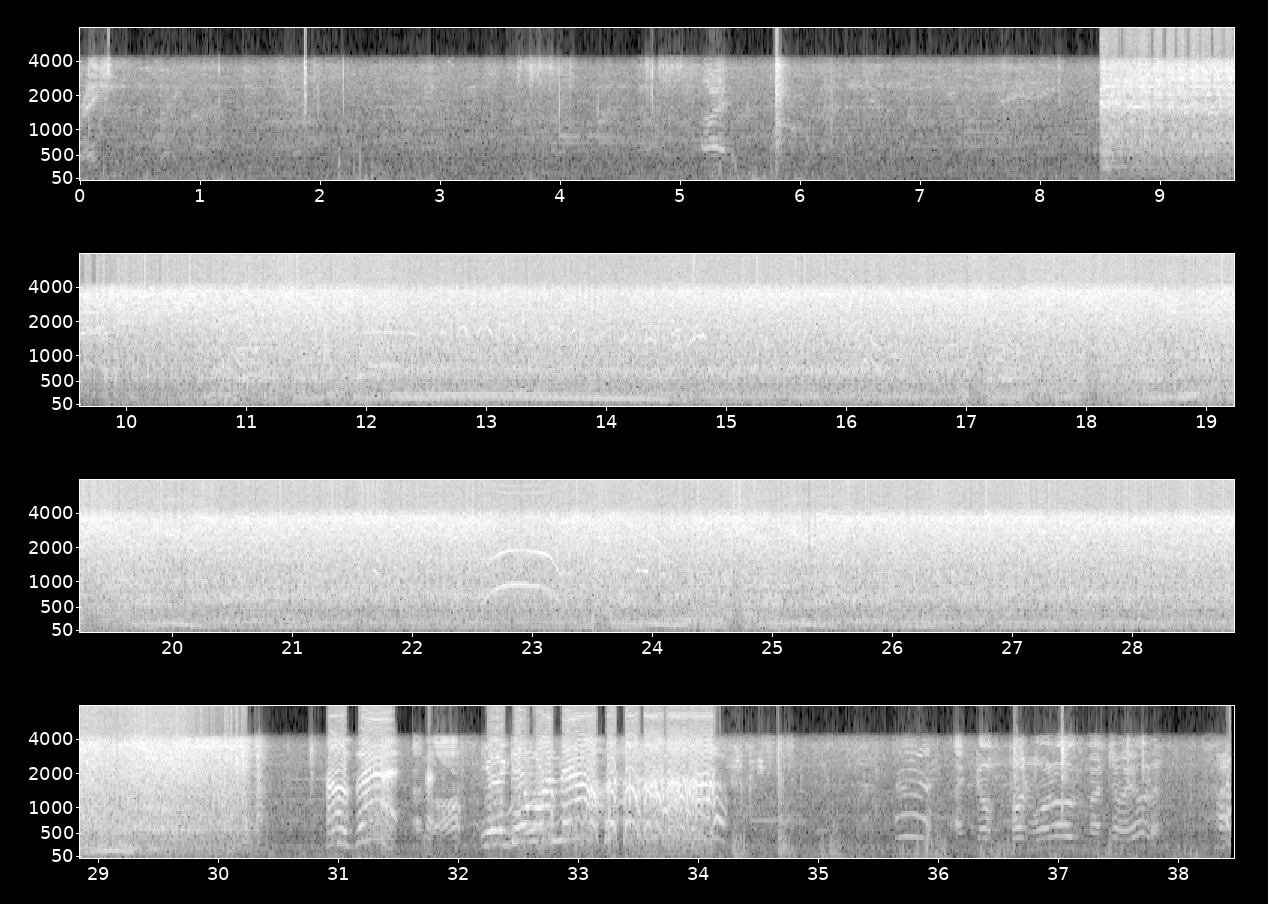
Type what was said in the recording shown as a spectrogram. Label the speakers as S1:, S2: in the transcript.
S1: vibration to this thing.
S2: Alright.
S3: How's that?
S1: That's awesome.
S3: You gonna get one now?
S1: I can go put one of those in my Toyota.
